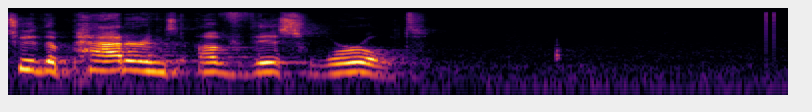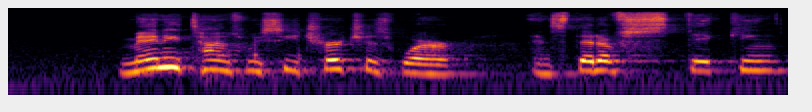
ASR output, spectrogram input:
to the patterns of this world. Many times we see churches where instead of sticking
